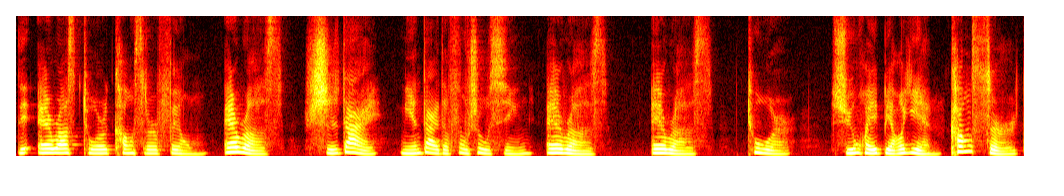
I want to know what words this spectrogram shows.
The Eras Tour Concert Film Eras 时代年代的复数形 Eras Eras Tour 巡回表演 Concert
